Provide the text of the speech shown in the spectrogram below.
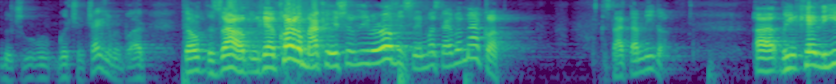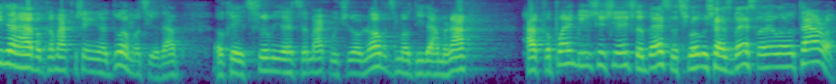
which which are checking the blood, don't dissolve. You can't call a makkah issue leave it off. So you must have a makkah. It's not damnida. Uh, but you can't. He didn't have a kamakah saying do a motzi adam. Okay, it's assuming that's a makkah which you don't know if it's motzi adam or not. Al be isha sheish the best. The shlovish has best. Lo tara.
